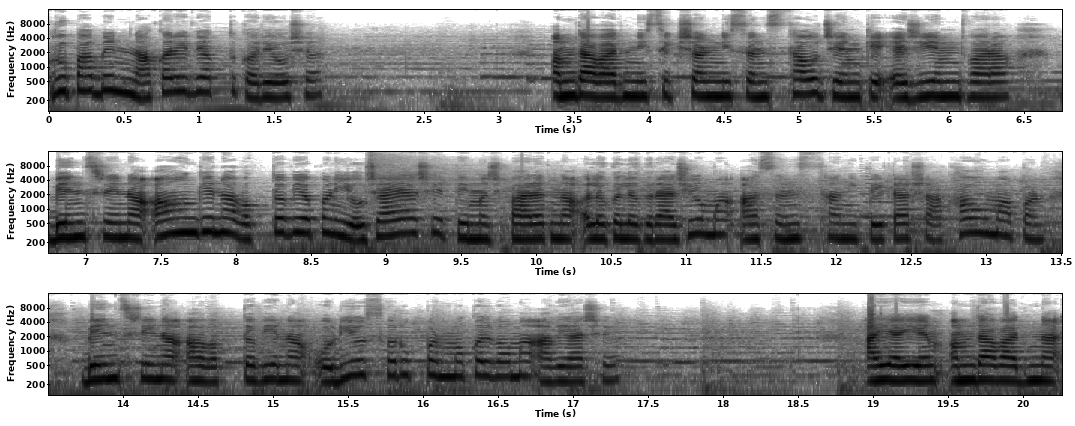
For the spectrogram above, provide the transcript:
કૃપાબેન નાકરે વ્યક્ત કર્યો છે. અમદાવાદની શિક્ષણની સંસ્થાઓ જેમ કે એજીએમ દ્વારા બેનશ્રીના આ અંગેના વક્તવ્ય પણ યોજાયા છે, તેમજ ભારતના અલગ અલગ રાજ્યોમાં આ સંસ્થાની પેટા શાખાઓમાં પણ બેનશ્રીના આ વક્તવ્યના ઓડિયો સ્વરૂપ પણ મોકલવામાં આવ્યા છે. આઈઆઈએમ અમદાવાદના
